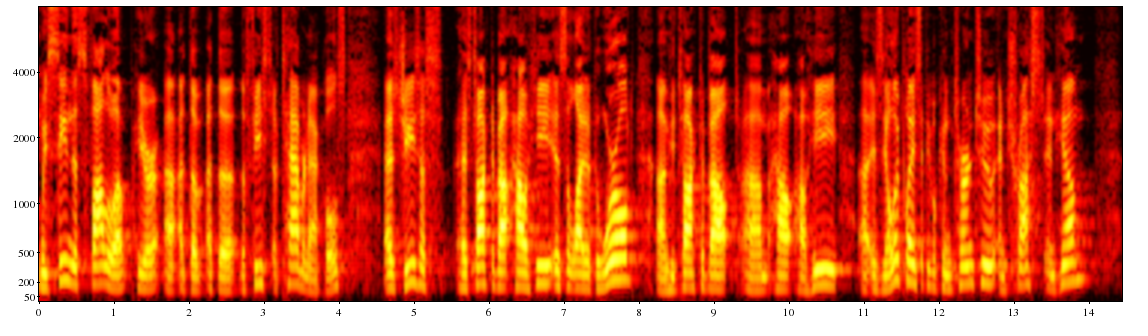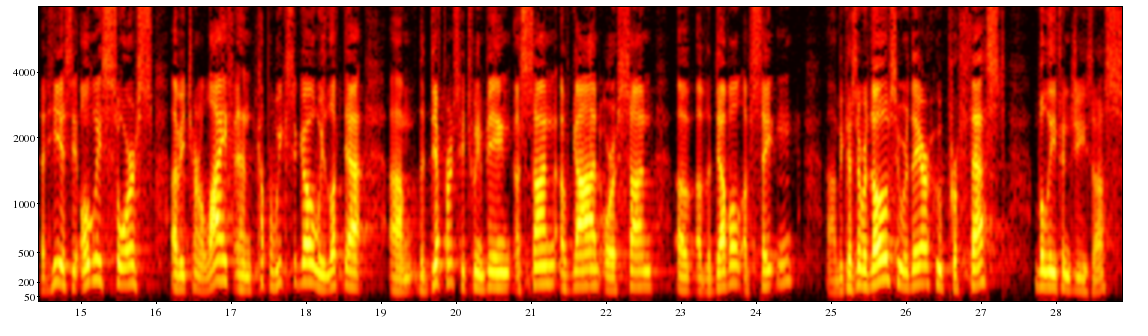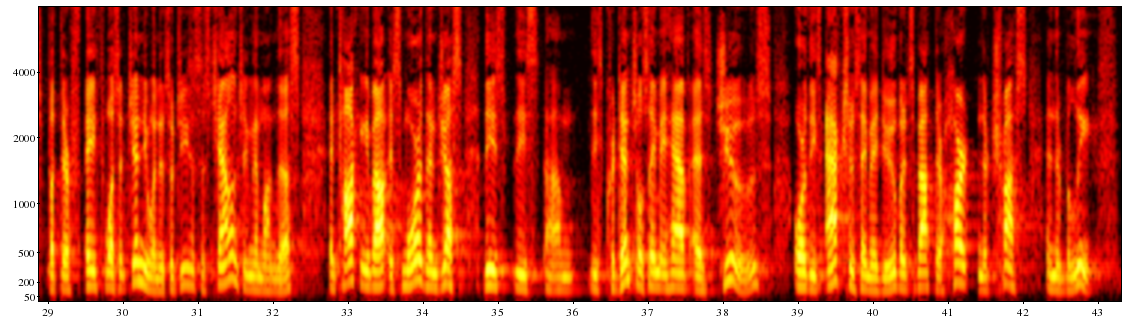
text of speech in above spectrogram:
we've seen this follow up here uh, at, the, at the, the Feast of Tabernacles as Jesus has talked about how he is the light of the world. Um, he talked about um, how, how he uh, is the only place that people can turn to and trust in him, that he is the only source of eternal life. And a couple weeks ago, we looked at um, the difference between being a son of God or a son of, of the devil, of Satan. Uh, because there were those who were there who professed belief in Jesus, but their faith wasn't genuine. And so Jesus is challenging them on this and talking about it's more than just these, these, um, these credentials they may have as Jews or these actions they may do, but it's about their heart and their trust and their belief.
